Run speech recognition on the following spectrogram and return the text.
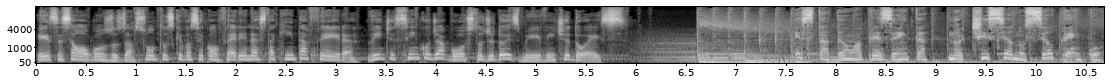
Esses são alguns dos assuntos que você confere nesta quinta-feira, 25 de agosto de 2022. Estadão apresenta Notícia no seu tempo.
